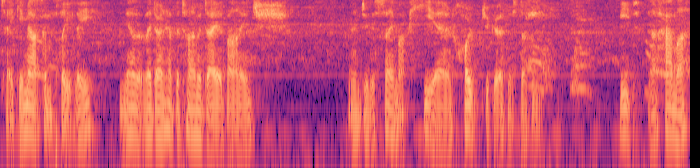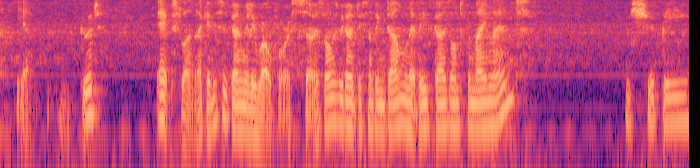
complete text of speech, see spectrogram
Take him out completely now that they don't have the time of day advantage. And do the same up here and hope Jugurthus doesn't eat a hammer. Yeah, that's good. Excellent. Okay, this is going really well for us. So as long as we don't do something dumb, let these guys onto the mainland, we should be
